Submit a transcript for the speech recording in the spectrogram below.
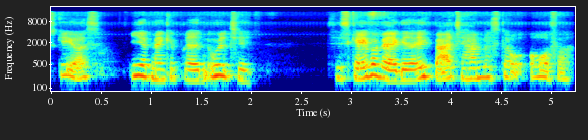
sker også i, at man kan brede den ud til, til skaberværket, og ikke bare til ham, der står overfor.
